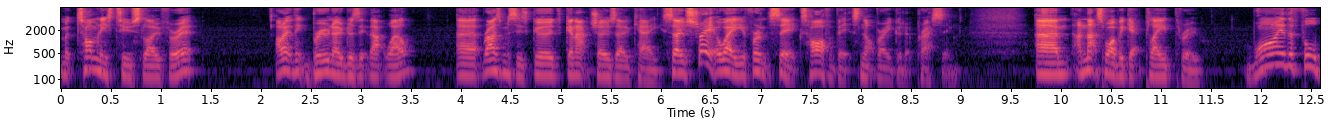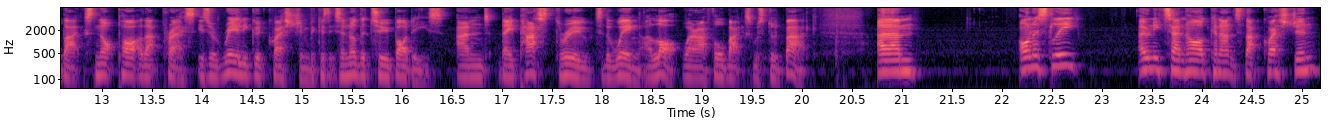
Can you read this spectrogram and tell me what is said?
McTominay's too slow for it. I don't think Bruno does it that well. Uh, Rasmus is good. Garnacho's okay. So straight away, your front six, half of it's not very good at pressing. Um, and that's why we get played through. Why the fullbacks not part of that press is a really good question because it's another two bodies and they pass through to the wing a lot where our fullbacks were stood back. Um, honestly, only Ten Hag can answer that question.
